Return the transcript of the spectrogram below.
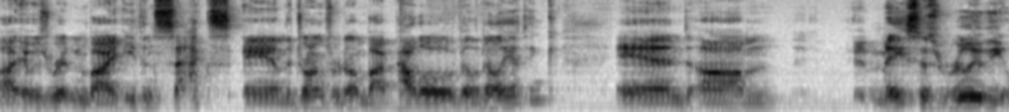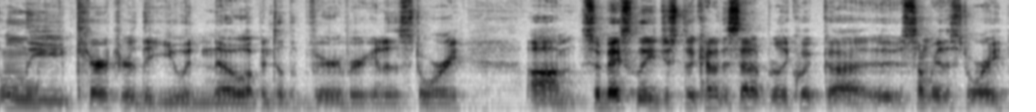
Uh, it was written by Ethan Sacks, and the drawings were done by Paolo Villanelli, I think. And um, Mace is really the only character that you would know up until the very, very end of the story. Um, so basically, just the kind of the setup, really quick uh, summary of the story.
